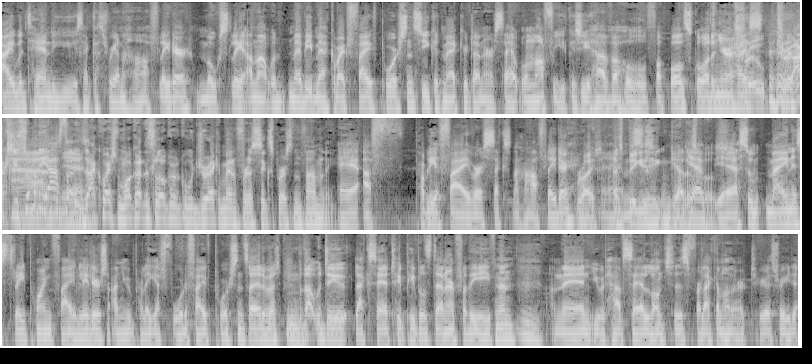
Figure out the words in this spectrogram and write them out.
I would tend to use like a three and a half liter mostly, and that would maybe make about five portions. So you could make your dinner set. Well, not for you because you have a whole football squad in your house. True, true. Actually, somebody Um, asked that yeah. exact question. What kind of slow cooker would you recommend for a six-person family? Uh, a f- probably a five or six and a half liter. Right, as big as you can get, I yeah, suppose. Yeah, so mine is 3.5 litres and you would probably get four to five portions out of it. Hmm. But that would do, like, say, a two people's dinner for the evening. And then you would have, say, lunches for like another two or three, da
